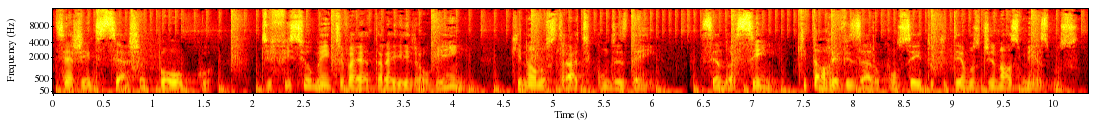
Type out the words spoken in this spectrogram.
Se a gente se acha pouco, dificilmente vai atrair alguém que não nos trate com desdém. Sendo assim, que tal revisar o conceito que temos de nós mesmos?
